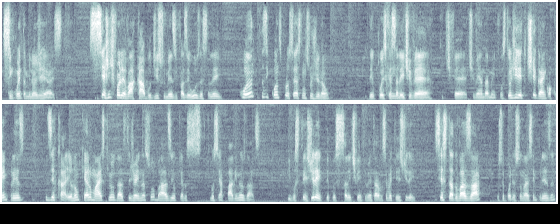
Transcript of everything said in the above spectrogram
50 milhões de reais. Se a gente for levar a cabo disso mesmo e fazer uso dessa lei, quantos e quantos processos não surgirão depois que Sim. essa lei tiver, que tiver, tiver andamento? Você tem o direito de chegar em qualquer empresa e dizer, cara, eu não quero mais que meu dado esteja aí na sua base, eu quero que você apague meus dados. E você tem esse direito. Depois que essa lei estiver implementada, você vai ter esse direito. Se esse dado vazar, você pode acionar essa empresa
